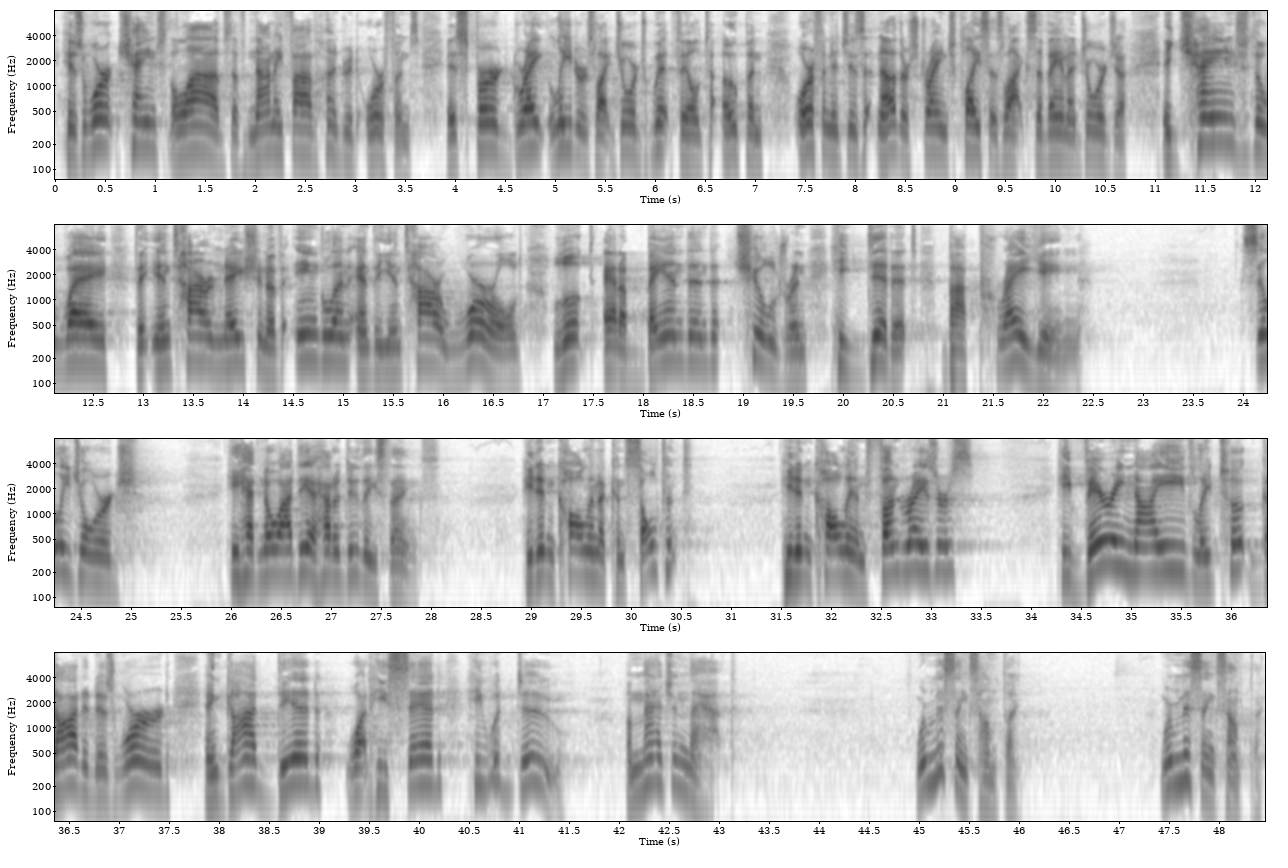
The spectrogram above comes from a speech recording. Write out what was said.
His work changed the lives of 9,500 orphans. It spurred great leaders like George Whitefield to open orphanages in other strange places like Savannah, Georgia. It changed the way the entire nation of England and the entire world looked at abandoned children. He did it by praying. Silly George, he had no idea how to do these things. He didn't call in a consultant, he didn't call in fundraisers. He very naively took God at his word, and God did what he said he would do. Imagine that. We're missing something. We're missing something.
